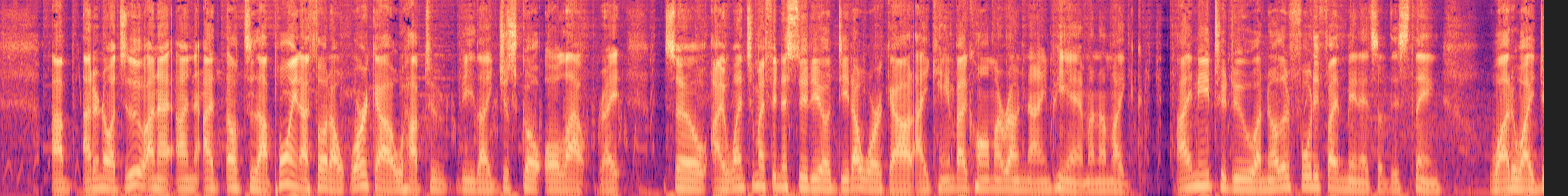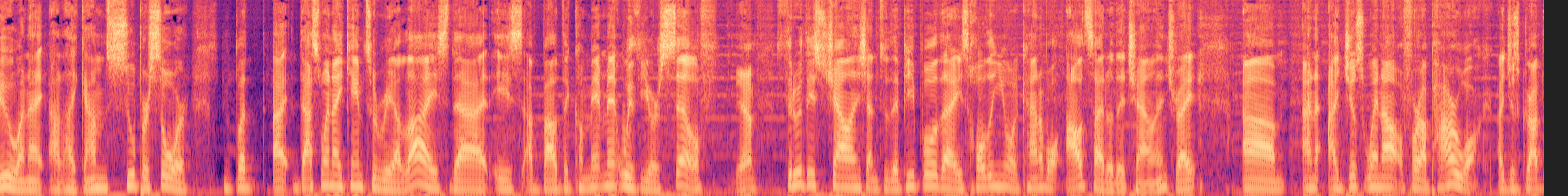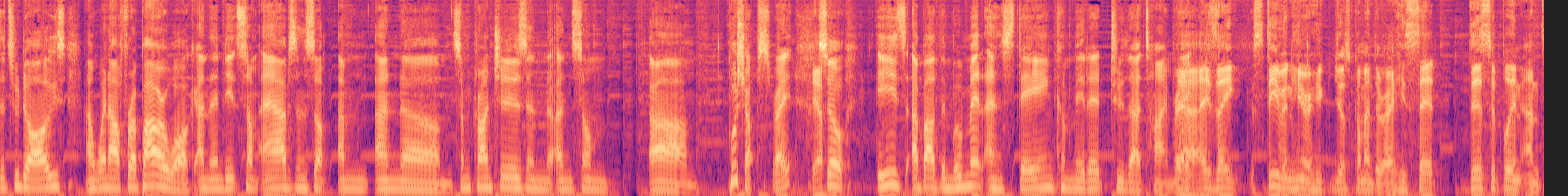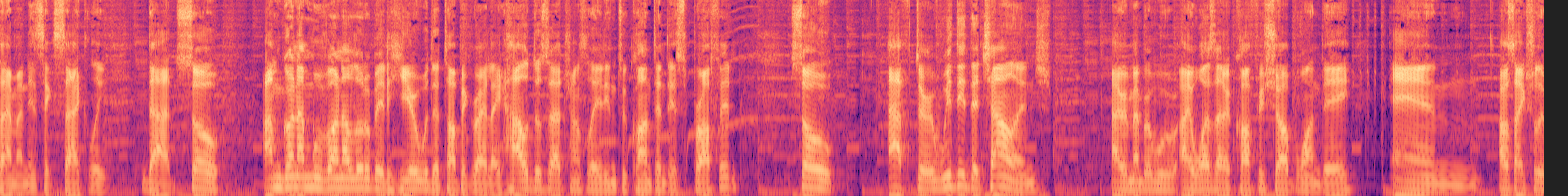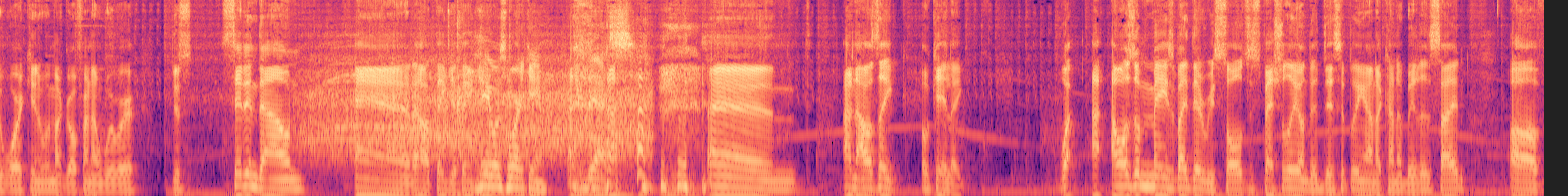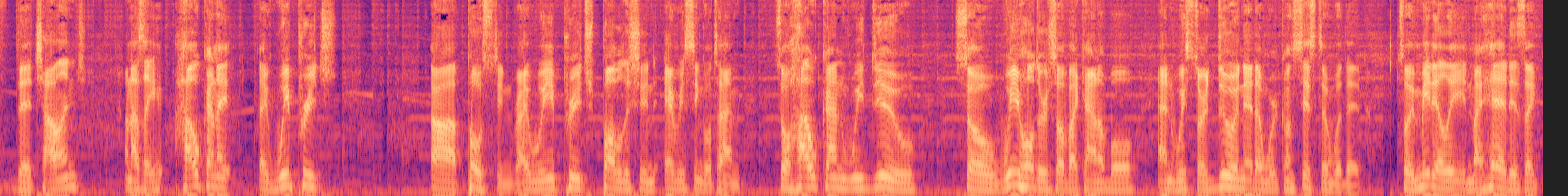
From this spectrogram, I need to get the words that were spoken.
I, I don't know what to do, and I and I, up to that point, I thought a workout would have to be like just go all out, right? So I went to my fitness studio, did a workout. I came back home around 9 p.m. and I'm like, I need to do another 45 minutes of this thing what do I do? And I, I like I'm super sore, but I, that's when I came to realize that is about the commitment with yourself Yeah. through this challenge and to the people that is holding you accountable outside of the challenge, right? Um, and I just went out for a power walk. I just grabbed the two dogs and went out for a power walk, and then did some abs and some um, and um, some crunches and and some um, push-ups, right? Yep. So it's about the movement and staying committed to that time, right? Yeah, it's like Steven here, he just commented, right? He said discipline and time, and it's exactly that. So I'm gonna move on a little bit here with the topic, right? Like, how does that translate into content is profit? So after we did the challenge, I remember we I was at a coffee shop one day, and I was actually working with my girlfriend, and we were just sitting down. And oh, thank you, thank you He was working. Yes. and and I was like, okay, like what I, I was amazed by the results, especially on the discipline and accountability side of the challenge. And I was like, how can I like we preach uh posting, right? We preach publishing every single time. So how can we do so we hold ourselves accountable and we start doing it and we're consistent with it. So immediately in my head is like,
